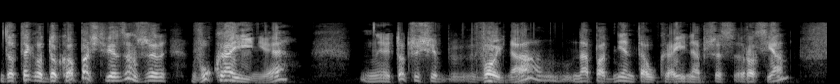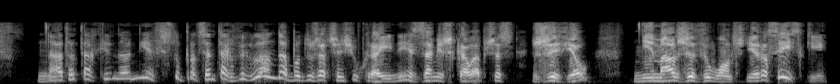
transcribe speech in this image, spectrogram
do tego dokopać, twierdząc, że w Ukrainie toczy się wojna, napadnięta Ukraina przez Rosjan, no a to tak no, nie w stu procentach wygląda, bo duża część Ukrainy jest zamieszkała przez żywioł niemalże wyłącznie rosyjski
